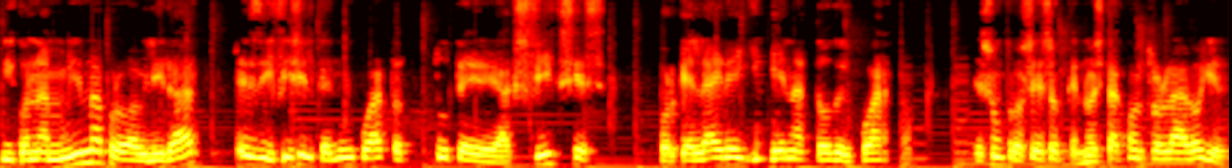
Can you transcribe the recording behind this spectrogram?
Y con la misma probabilidad es difícil que en un cuarto tú te asfixies porque el aire llena todo el cuarto. Es un proceso que no está controlado y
